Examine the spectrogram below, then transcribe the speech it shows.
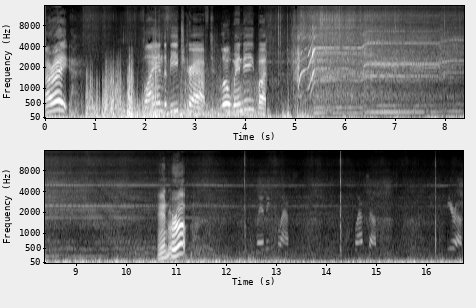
All right, flying the Beechcraft. A little windy, but and we're up. Landing flaps. Flaps up. Gear up.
